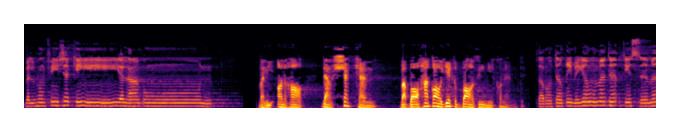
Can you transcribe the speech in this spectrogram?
بل هم في شك يلعبون ولی آنها در شکند و با حقایق بازی می کنند. فارتقب يوم تأتي السماء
